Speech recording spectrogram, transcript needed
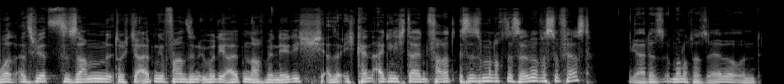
Robert, als wir jetzt zusammen durch die Alpen gefahren sind, über die Alpen nach Venedig, also ich kenne eigentlich dein Fahrrad. Ist es immer noch dasselbe, was du fährst? Ja, das ist immer noch dasselbe und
